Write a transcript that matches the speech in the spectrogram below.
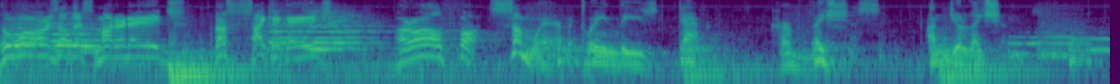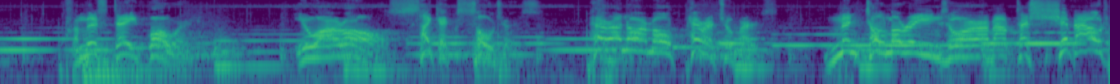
The wars of this modern age, the psychic age, are all fought somewhere between these damp, curvaceous undulations. From this day forward, you are all psychic soldiers, paranormal paratroopers, mental marines who are about to ship out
